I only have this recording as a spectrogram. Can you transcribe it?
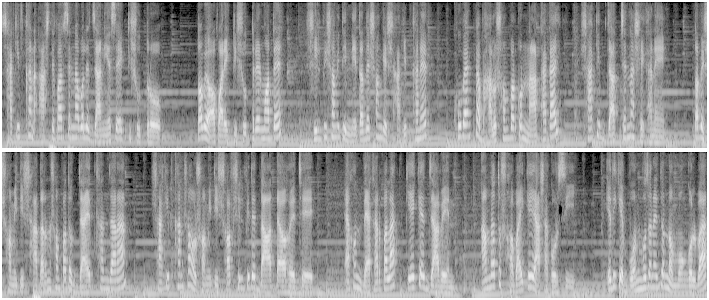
শাকিব খান আসতে পারছেন না বলে জানিয়েছে একটি সূত্র। তবে অপর একটি সূত্রের মতে শিল্পী সমিতির নেতাদের সঙ্গে শাকিব খানের খুব একটা ভালো সম্পর্ক না থাকায় সাকিব যাচ্ছেন না সেখানে। তবে সমিতির সাধারণ সম্পাদক জায়েদ খান জানান, সাকিব খান সহ সমিতির সব শিল্পীদের দাওয়াত দেওয়া হয়েছে। এখন দেখার পালা কে কে যাবেন, আমরা তো সবাইকেই আশা করছি। এদিকে বনভোজনের জন্য মঙ্গলবার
